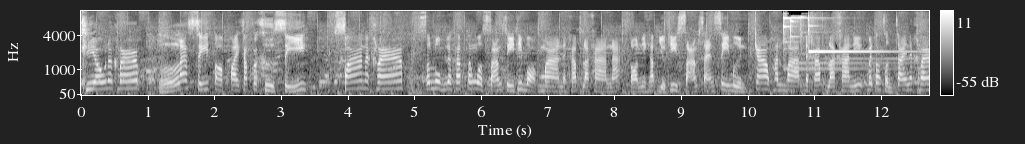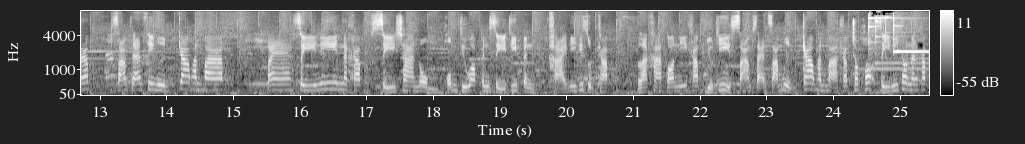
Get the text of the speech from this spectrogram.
เขียวนะครับ และสีต่อไปครับก็คือสีฟ้านะครับสรุปนะครับทั้งหมด 3 สีที่บอกมานะครับราคาณตอนนี้ครับอยู่ที่ 349,000 บาทนะครับราคานี้ไม่ต้องสนใจนะครับ 349,000 บาท แต่สีนี้นะครับสีชานม ผมถือว่าเป็นสีที่เป็นขายดีที่สุดครับ ราคาตอนนี้ครับอยู่ที่ 339,000 บาทครับเฉพาะสีนี้เท่านั้นครับ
